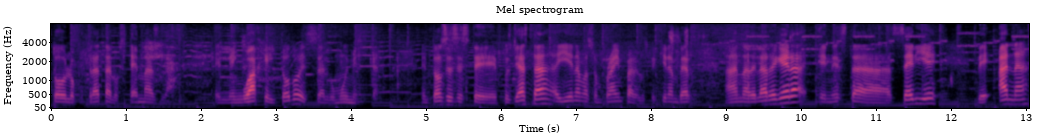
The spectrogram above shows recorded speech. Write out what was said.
todo lo que trata, los temas, el lenguaje y todo es algo muy mexicano. Entonces, este, pues ya está ahí en Amazon Prime para los que quieran ver a Ana de la Reguera en esta serie de Ana,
